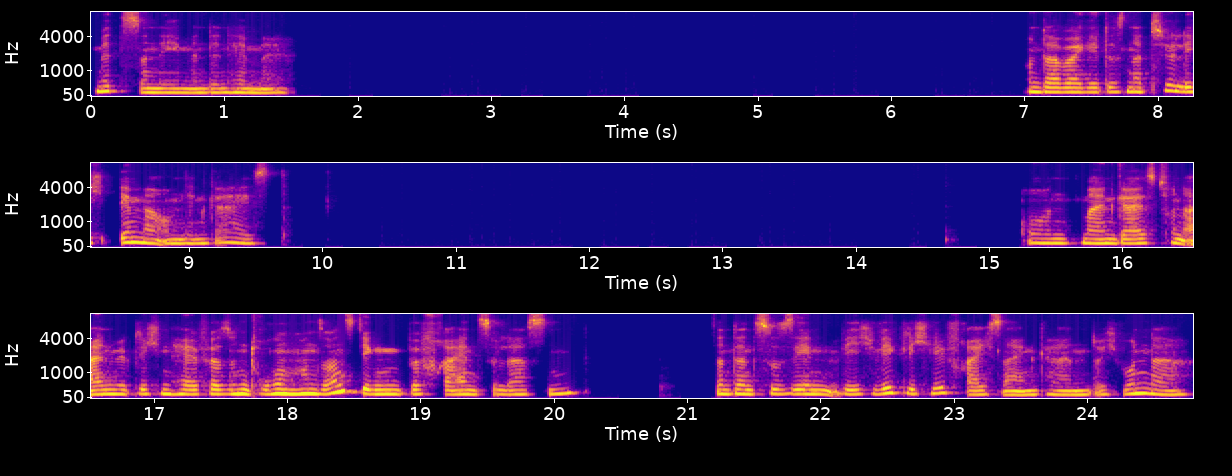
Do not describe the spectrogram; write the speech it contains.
mitzunehmen in den Himmel. Und dabei geht es natürlich immer um den Geist. Und meinen Geist von allen möglichen Helfersyndromen und sonstigen befreien zu lassen, sondern zu sehen, wie ich wirklich hilfreich sein kann durch Wunder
